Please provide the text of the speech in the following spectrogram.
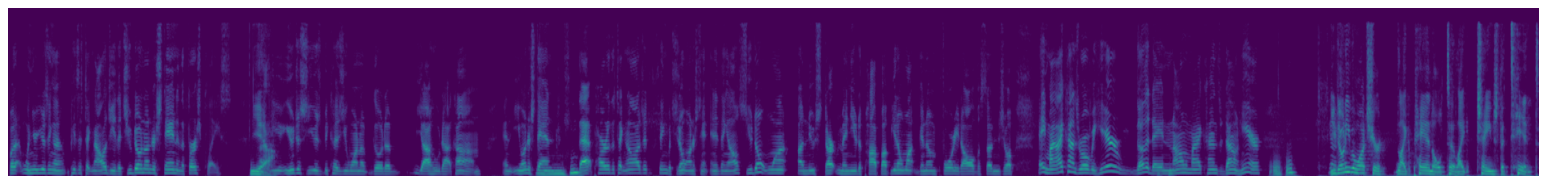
but when you're using a piece of technology that you don't understand in the first place yeah. uh, you, you just use because you want to go to yahoo.com and you understand Mhm. that part of the technological thing, but you don't understand anything else, you don't want a new start menu to pop up. You don't want GNOME 40 to all of a sudden show up. Hey, my icons were over here the other day, and now my icons are down here. Mhm. You don't even want your like panel to like change the tint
